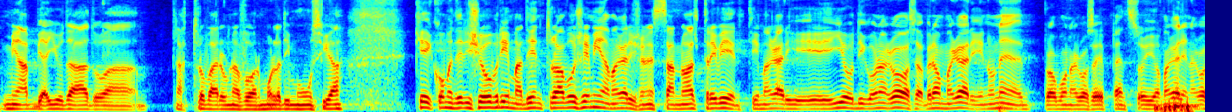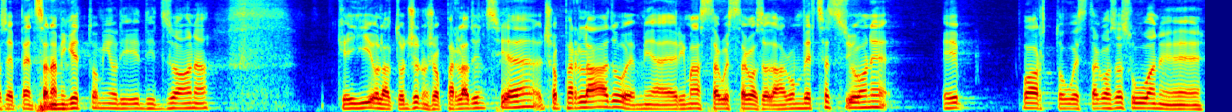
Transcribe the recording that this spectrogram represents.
mi abbia aiutato a a trovare una formula di musica che come ti dicevo prima, dentro la voce mia magari ce ne stanno altre 20, magari io dico una cosa, però magari non è proprio una cosa che penso io, magari è una cosa che pensa un amichetto mio di, di zona, che io l'altro giorno ci ho parlato insieme, ci ho parlato e mi è rimasta questa cosa dalla conversazione e porto questa cosa sua. Ne...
